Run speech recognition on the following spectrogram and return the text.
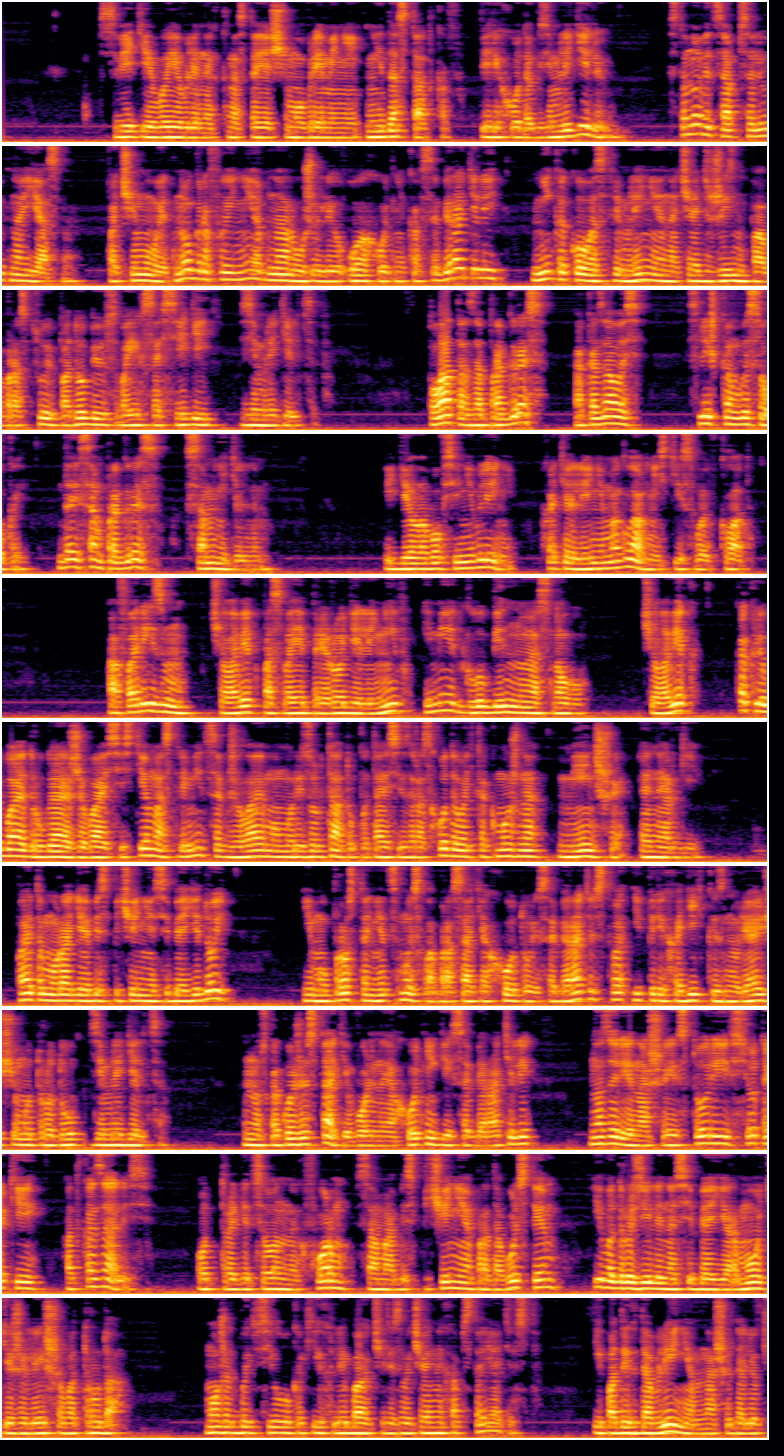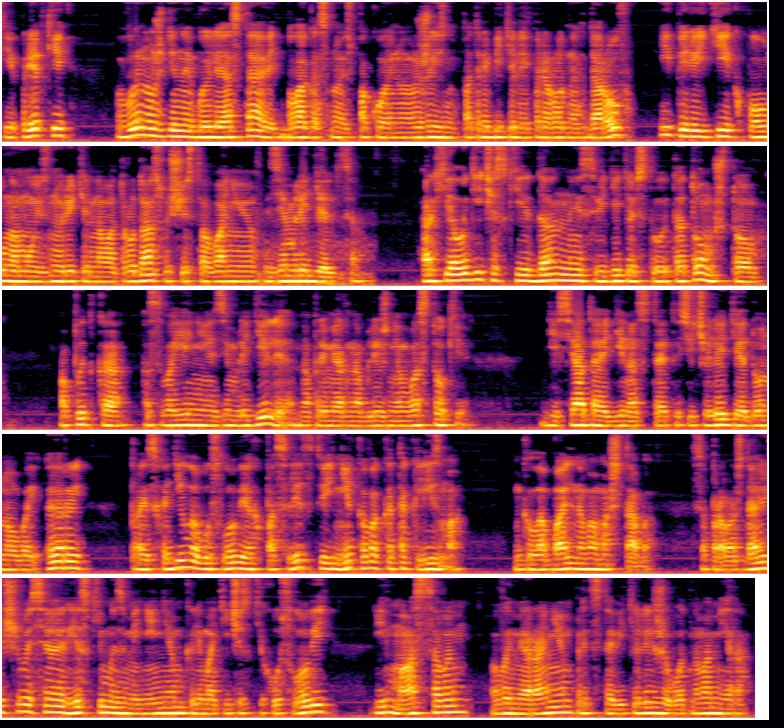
В свете выявленных к настоящему времени недостатков перехода к земледелию становится абсолютно ясно, почему этнографы не обнаружили у охотников-собирателей никакого стремления начать жизнь по образцу и подобию своих соседей-земледельцев. Плата за прогресс оказалась слишком высокой, да и сам прогресс сомнительным. И дело вовсе не в лени, хотя лень могла внести свой вклад. Афоризм «человек по своей природе ленив» имеет глубинную основу. Человек, как любая другая живая система, стремится к желаемому результату, пытаясь израсходовать как можно меньше энергии. Поэтому ради обеспечения себя едой ему просто нет смысла бросать охоту и собирательство и переходить к изнуряющему труду земледельца. Но с какой же стати вольные охотники и собиратели – на заре нашей истории все-таки отказались от традиционных форм самообеспечения продовольствием и водрузили на себя ярмо тяжелейшего труда. Может быть, в силу каких-либо чрезвычайных обстоятельств. И под их давлением наши далекие предки вынуждены были оставить благостную спокойную жизнь потребителей природных даров и перейти к полному изнурительного труда существованию земледельца. Археологические данные свидетельствуют о том, что попытка освоения земледелия, например, на Ближнем Востоке, 10-11 тысячелетие до новой эры, происходила в условиях последствий некого катаклизма глобального масштаба, сопровождающегося резким изменением климатических условий и массовым вымиранием представителей животного мира.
